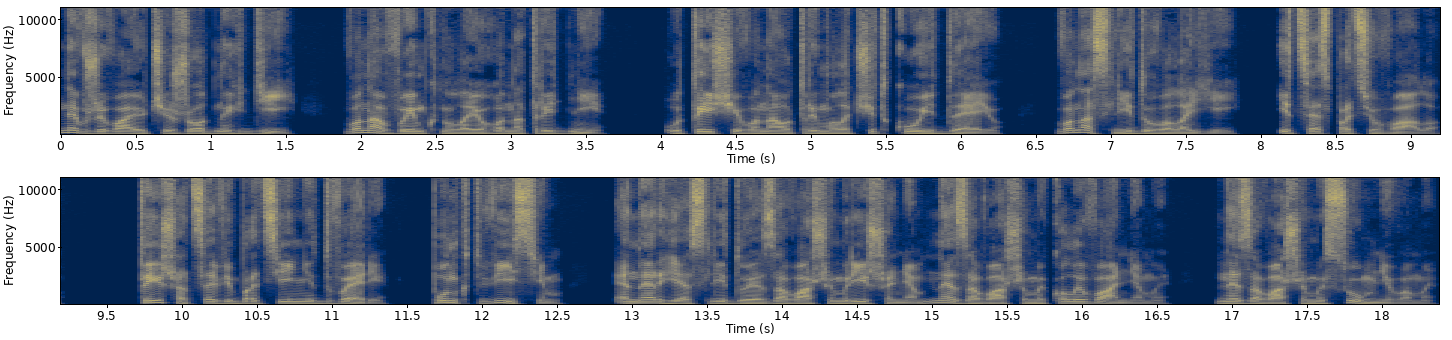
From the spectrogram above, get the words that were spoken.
не вживаючи жодних дій. Вона вимкнула його на три дні. У тиші вона отримала чітку ідею. Вона слідувала їй, і це спрацювало. Тиша це вібраційні двері. Пункт 8. Енергія слідує за вашим рішенням, не за вашими коливаннями, не за вашими сумнівами.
